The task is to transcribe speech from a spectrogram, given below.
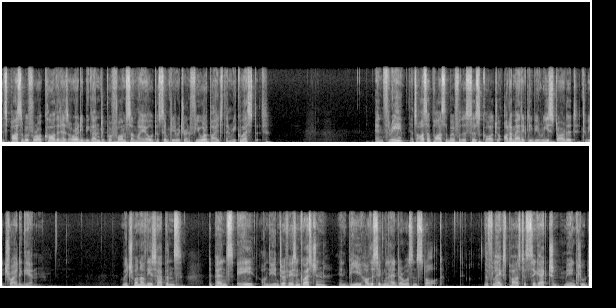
It's possible for a call that has already begun to perform some I.O. to simply return fewer bytes than requested. And 3. It's also possible for the syscall to automatically be restarted to be tried again. Which one of these happens? Depends a. on the interface in question, and b. how the signal handler was installed. The flags passed to sigaction may include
